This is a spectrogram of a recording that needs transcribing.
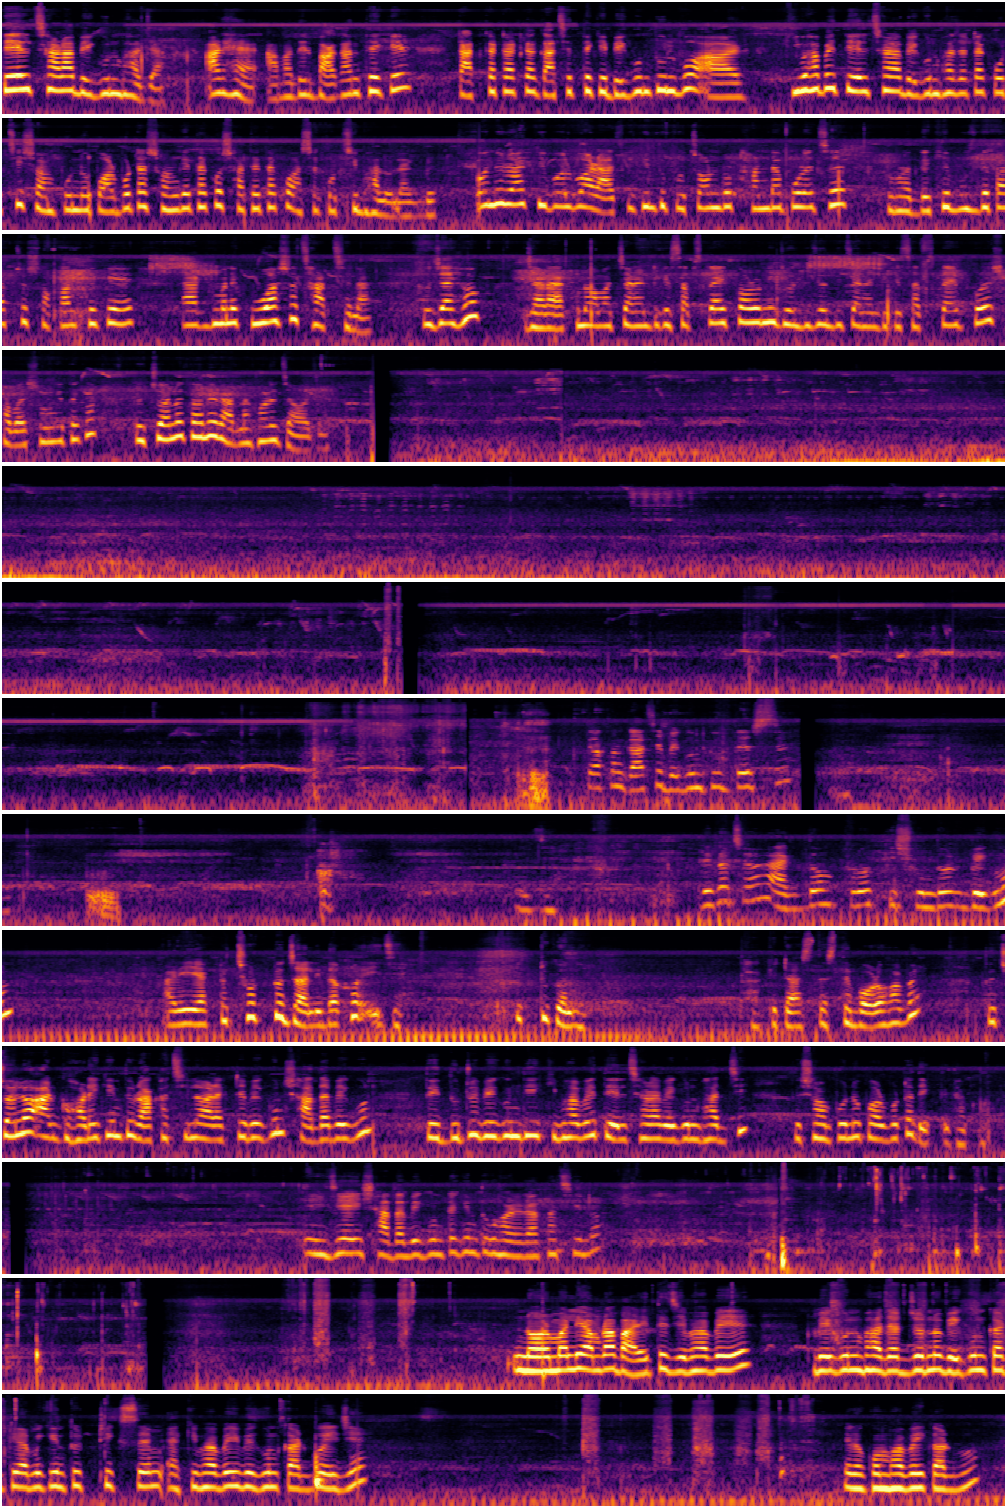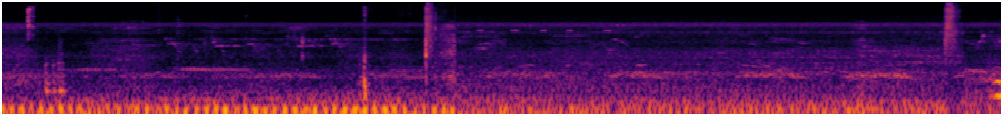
তেল ছাড়া বেগুন ভাজা। আর হ্যাঁ আমাদের বাগান থেকে টাটকা টাটকা গাছের থেকে বেগুন তুলবো আর কীভাবে তেল ছাড়া বেগুন ভাজাটা করছি সম্পূর্ণ পর্বটার সঙ্গে থাকো, সাথে থাকো, আশা করছি ভালো লাগবে। বন্ধুরা, কি বলব, আর আজকে কিন্তু প্রচণ্ড ঠান্ডা পড়েছে, তোমরা দেখে বুঝতে পারছ, সকাল থেকে এক মানে কুয়াশা ছাড়ছে না। তো যাই হোক, যারা এখনও আমার চ্যানেলটিকে সাবস্ক্রাইব করনি, জলদি জলদি চ্যানেলটিকে সাবস্ক্রাইব করে সবাই সঙ্গে থেকো। তো চলো তাহলে রান্নাঘরে যাওয়া যাক। গাছে বেগুন তুলতে এসছে। দেখেছ একদম পুরো কি সুন্দর বেগুন। আর এই একটা ছোট্ট জালি, দেখো, এই যে, একটুখানি। থাক, এটা আস্তে আস্তে বড় হবে। তো চলো, আর ঘরে কিন্তু রাখা ছিল আর একটা বেগুন, সাদা বেগুন। তো এই দুটো বেগুন দিয়ে কীভাবে তেল ছাড়া বেগুন ভাজছি, তো সম্পূর্ণ পর্বটা দেখতে থাকো। এই যে এই সাদা বেগুনটা কিন্তু ঘরে রাখা ছিল। নর্মালি আমরা বাড়িতে যেভাবে বেগুন ভাজার জন্য বেগুন কাটি, আমি কিন্তু ঠিক সেম একইভাবেই বেগুন কাটবো এই যে। এরকমভাবেই কাটবো।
